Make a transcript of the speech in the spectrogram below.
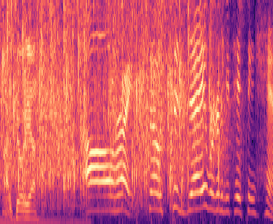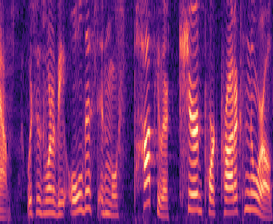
Hi, Julia. All right, so today we're going to be tasting ham, which is one of the oldest and most popular cured pork products in the world.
